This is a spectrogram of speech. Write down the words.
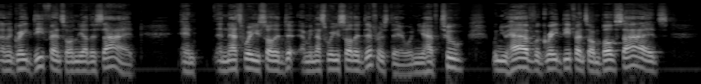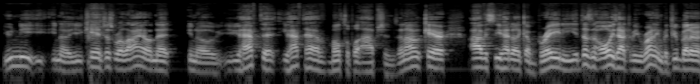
and a great defense on the other side and and that's where you saw the di- i mean that's where you saw the difference there when you have two when you have a great defense on both sides you need you know you can't just rely on that you know you have to you have to have multiple options and i don't care obviously you had like a brady it doesn't always have to be running but you better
